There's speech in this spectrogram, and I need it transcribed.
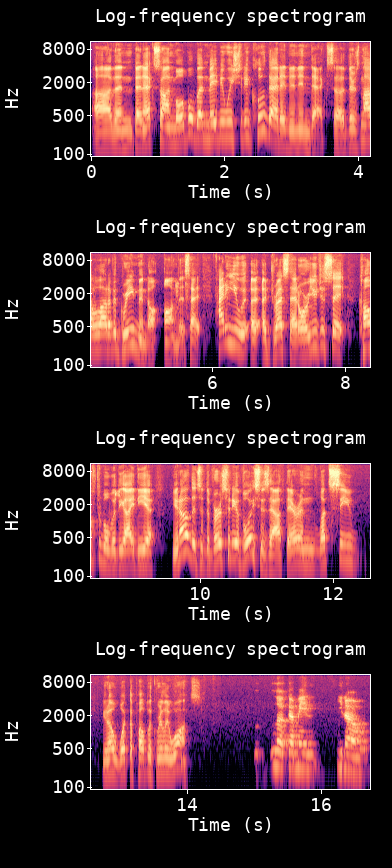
uh, than, than ExxonMobil, then maybe we should include that in an index. Uh, there's not a lot of agreement on, on this. How, how, do you uh, address that? Or are you just say, comfortable with the idea, you know, there's a diversity of voices out there and let's see, you know, what the public really wants? Look, I mean, you know,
